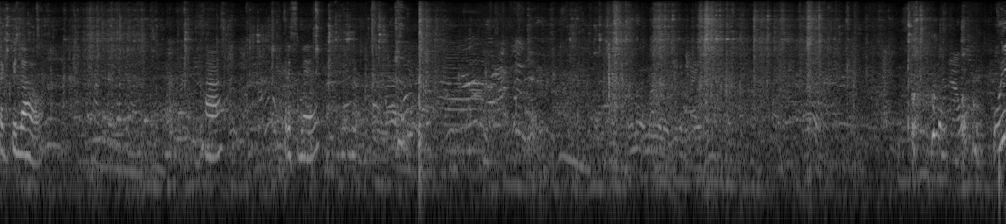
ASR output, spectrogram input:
Tagpila ho. Ha? Prismel? Uy!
